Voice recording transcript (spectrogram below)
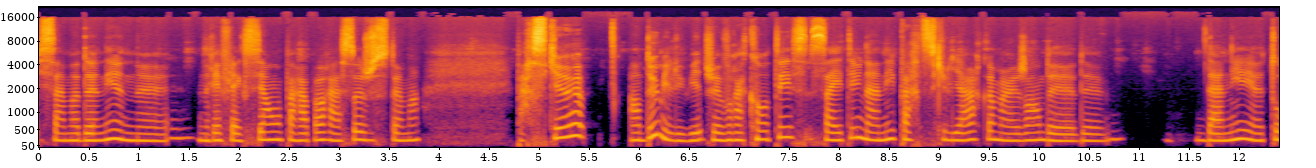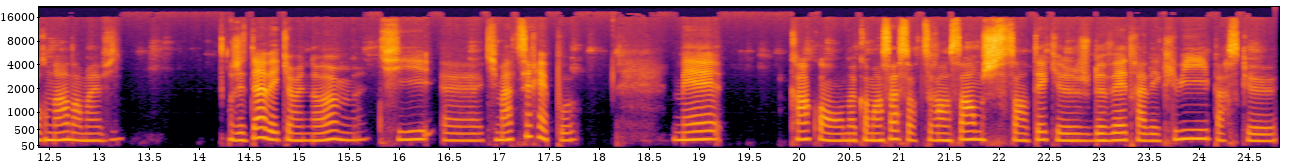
Puis ça m'a donné une, une, réflexion par rapport à ça, justement. Parce que en 2008, je vais vous raconter, ça a été une année particulière, comme un genre de, d'année euh, tournant dans ma vie. J'étais avec un homme qui euh, qui m'attirait pas, mais quand on a commencé à sortir ensemble, je sentais que je devais être avec lui parce que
